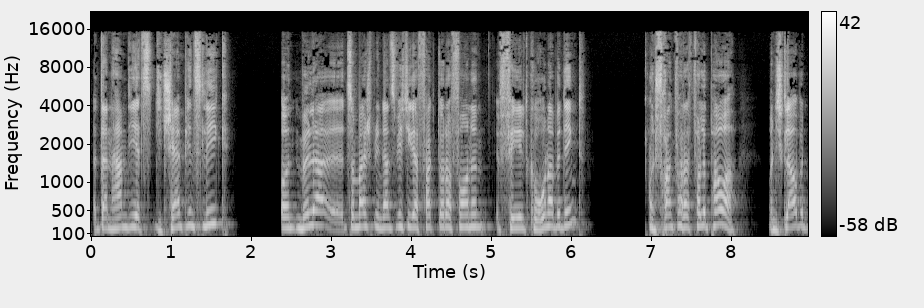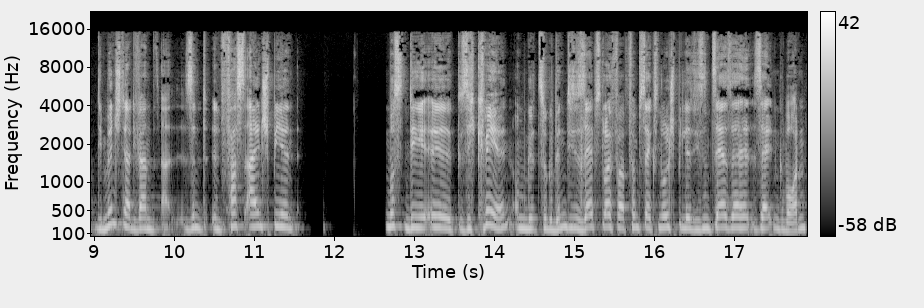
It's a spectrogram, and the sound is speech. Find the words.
Dann haben die jetzt die Champions League. Und Müller, äh, zum Beispiel, ein ganz wichtiger Faktor da vorne, fehlt Corona-bedingt. Und Frankfurt hat volle Power. Und ich glaube, die Münchner, die waren, äh, sind in fast allen Spielen mussten die äh, sich quälen, um ge zu gewinnen. Diese Selbstläufer 5-6-0-Spiele, die sind sehr, sehr selten geworden.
